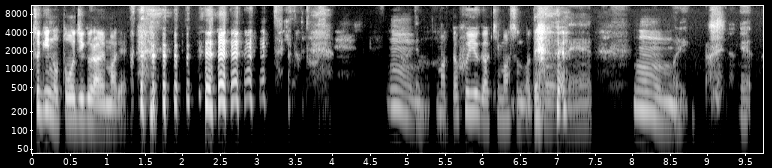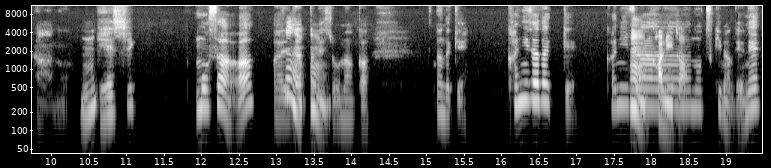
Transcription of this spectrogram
次の当時ぐらいまで。うんでも、また冬が来ますので。そうだね。うやっんぱ。り、あれだね。あの、うん？夏至もさ、あれだったでしょ？なんか、なんだっけ？蟹座だっけ？蟹座うん蟹座の月なんだよね？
